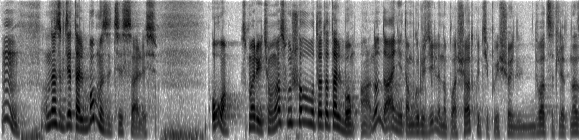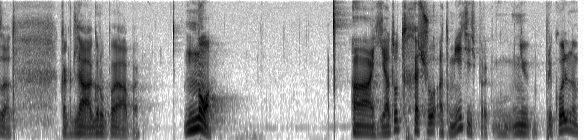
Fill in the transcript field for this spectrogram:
М, у нас где-то альбомы затесались. О, смотрите, у нас вышел вот этот альбом. А, ну да, они там грузили на площадку, типа, еще 20 лет назад, как для группы Абы. Но а, я тут хочу отметить прикольный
